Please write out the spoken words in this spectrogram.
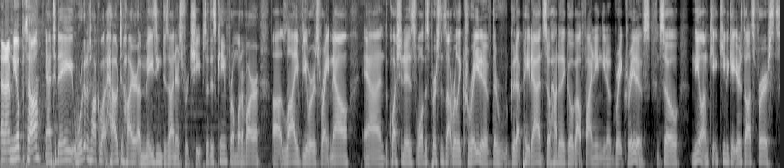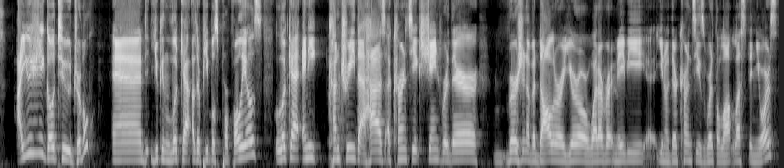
And I'm Neil Patel. And today we're going to talk about how to hire amazing designers for cheap. So this came from one of our uh, live viewers right now. And the question is, well, this person's not really creative. They're good at paid ads. So how do they go about finding, you know, great creatives? So Neil, I'm keen to get your thoughts first. I usually go to Dribbble and you can look at other people's portfolios, look at any country that has a currency exchange where they're version of a dollar or euro or whatever it may be, you know, their currency is worth a lot less than yours.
